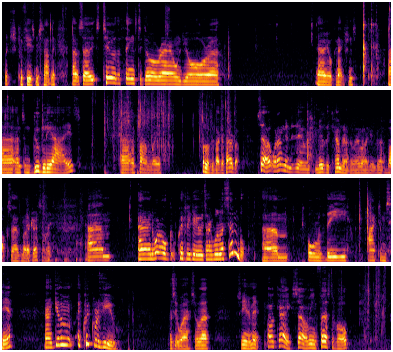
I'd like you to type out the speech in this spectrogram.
which confused me slightly. Uh, so it's two of the things to go around your uh, aerial connections, uh, and some googly eyes, uh, and finally a lovely bag of Haribo. So what I'm going to do is move the camera out of the way while I of that box that my address on it. Um, and what I'll quickly do is I will assemble um, all of the items here and give them a quick review, as it were. So uh, See you in a minute. Okay, so I mean, first of all,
